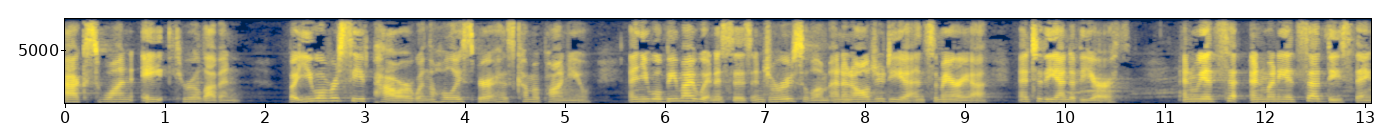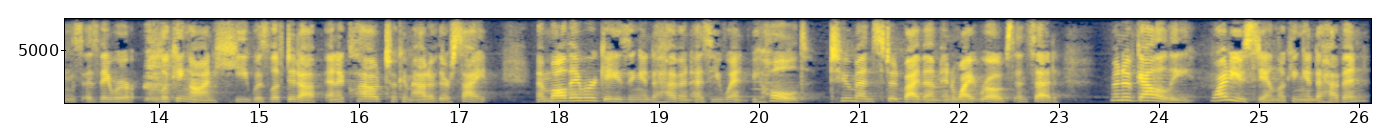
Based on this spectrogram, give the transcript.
Acts 1 8 through 11. But you will receive power when the Holy Spirit has come upon you, and you will be my witnesses in Jerusalem and in all Judea and Samaria, and to the end of the earth. And, we had se- and when he had said these things, as they were looking on, he was lifted up, and a cloud took him out of their sight. And while they were gazing into heaven as he went, behold, two men stood by them in white robes, and said, Men of Galilee, why do you stand looking into heaven?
